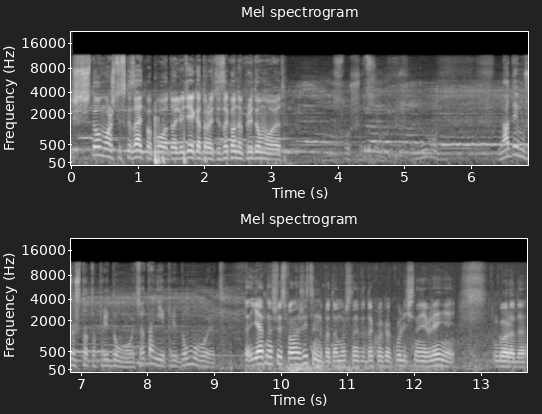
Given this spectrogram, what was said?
Что можете сказать по поводу людей, которые эти законы придумывают? Слушайте, надо им же что-то придумывать. Вот они и придумывают. Я отношусь положительно, потому что это такое, как уличное явление города.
